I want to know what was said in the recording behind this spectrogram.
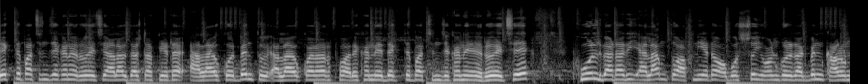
দেখতে পাচ্ছেন যেখানে রয়েছে অ্যালাউ জাস্ট আপনি এটা অ্যালাউ করবেন। তো অ্যালাউ করার পর এখানে দেখতে পাচ্ছেন যেখানে রয়েছে ফুল ব্যাটারি অ্যালার্ম তো আপনি এটা অবশ্যই অন করে রাখবেন। কারণ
